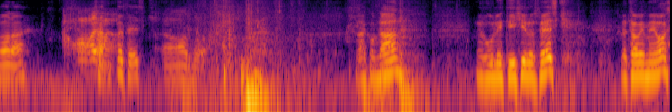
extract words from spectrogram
Bra, det. Kjempefisk. Ja, bra. Der kom den. En rolig 10 kilos fisk. Det tar vi med oss.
